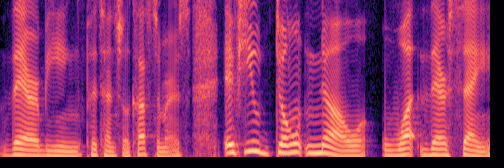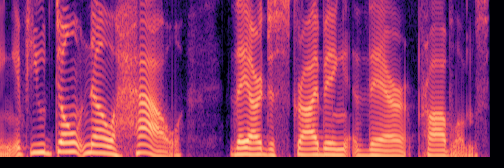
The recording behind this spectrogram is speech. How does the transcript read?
there being potential customers, if you don't know what they're saying, if you don't know how they are describing their problems.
